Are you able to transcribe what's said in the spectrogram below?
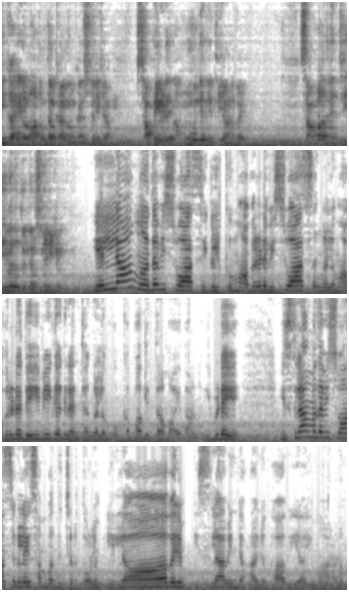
ഈ കാര്യങ്ങൾ മാത്രം തൽക്കാലം നമുക്ക് അനുസ്മരിക്കാം. സഭയുടെ അമൂല്യനിധിയാണ് ബൈബിൾ. സഭ അതിനെ ജീവിതത്തിൽ സ്നേഹിക്കുന്നു. എല്ലാ മതവിശ്വാസികൾക്കും അവരുടെ വിശ്വാസങ്ങളും അവരുടെ ദൈവിക ഗ്രന്ഥങ്ങളും ഒക്കെ പവിത്രമായതാണ്. ഇവിടെ ഇസ്ലാം മതവിശ്വാസികളെ സംബന്ധിച്ചിടത്തോളം എല്ലാവരും ഇസ്ലാമിന്റെ അനുഭാവിയായി മാറണം.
